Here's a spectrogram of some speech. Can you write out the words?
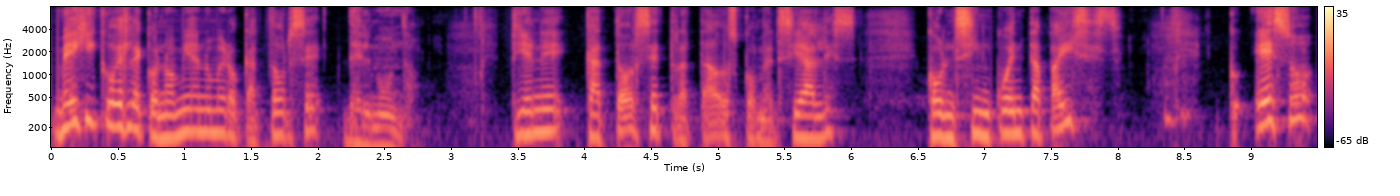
México es la economía número 14 del mundo. Tiene 14 tratados comerciales con 50 países. Eso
